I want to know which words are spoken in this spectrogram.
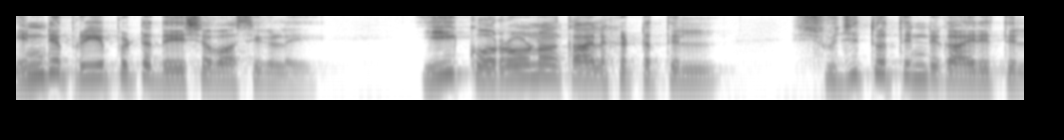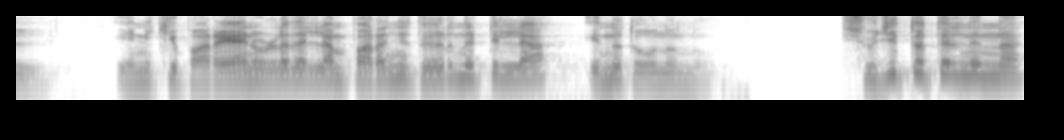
എന്റെ പ്രിയപ്പെട്ട ദേശവാസികളെ ഈ കൊറോണ കാലഘട്ടത്തിൽ ശുചിത്വത്തിന്റെ കാര്യത്തിൽ എനിക്ക് പറയാനുള്ളതെല്ലാം പറഞ്ഞു തീർന്നിട്ടില്ല എന്ന് തോന്നുന്നു. ശുചിത്വത്തിൽ നിന്ന്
